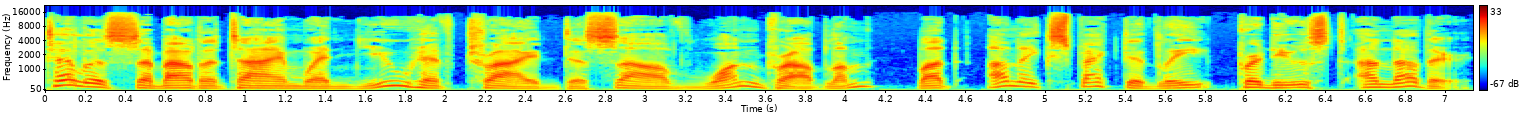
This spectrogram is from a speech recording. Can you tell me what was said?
Tell us about a time when you have tried to solve one problem but unexpectedly produced another.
